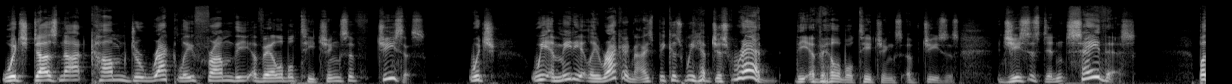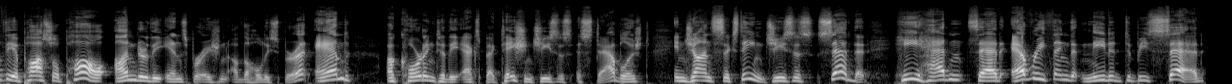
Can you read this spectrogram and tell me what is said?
which does not come directly from the available teachings of Jesus, which we immediately recognize because we have just read the available teachings of Jesus. Jesus didn't say this. But the Apostle Paul, under the inspiration of the Holy Spirit and according to the expectation Jesus established. In John 16, Jesus said that he hadn't said everything that needed to be said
